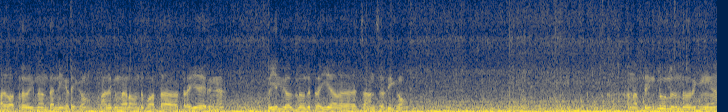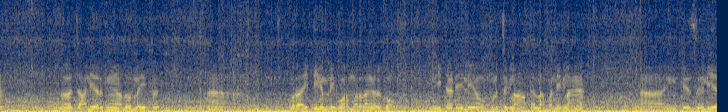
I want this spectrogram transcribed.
அது வத்துற வரைக்கும் தான் தண்ணி கிடைக்கும். அதுக்கு மேலே வந்து பார்த்தா ட்ரை ஆயிருங்க. வெயில் காலத்தில் வந்து ட்ரை ஆக சான்ஸ் அதிகம். ஆனால் பெங்களூரில் இருந்த வரைக்குங்க நல்லா ஜாலியாக இருக்குங்க. அது ஒரு லைஃபு ஒரு ஐடி கம்பெனிக்கு போகிற மாதிரி தாங்க இருக்கும். நீட்டாக டெய்லியும் குளிச்சுக்கலாம் எல்லாம் பண்ணிக்கலாங்க. இன்கேஸ் வெளியே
